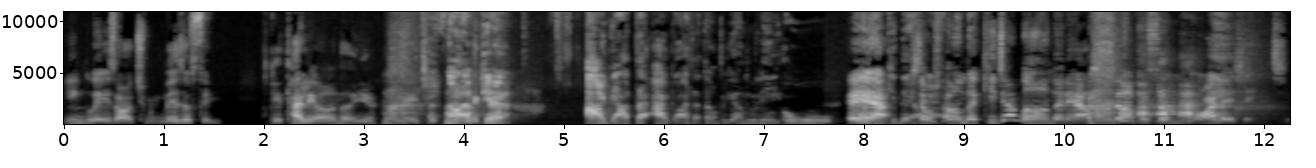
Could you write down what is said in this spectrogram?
Em inglês, ótimo. Em inglês eu sei. Porque italiano aí, realmente. Não, é porque que- a gata, a gata tá ampliando o, link, o, o É, link dela. estamos falando aqui de Amanda, né? A Amanda é uma pessoa. Olha, gente.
